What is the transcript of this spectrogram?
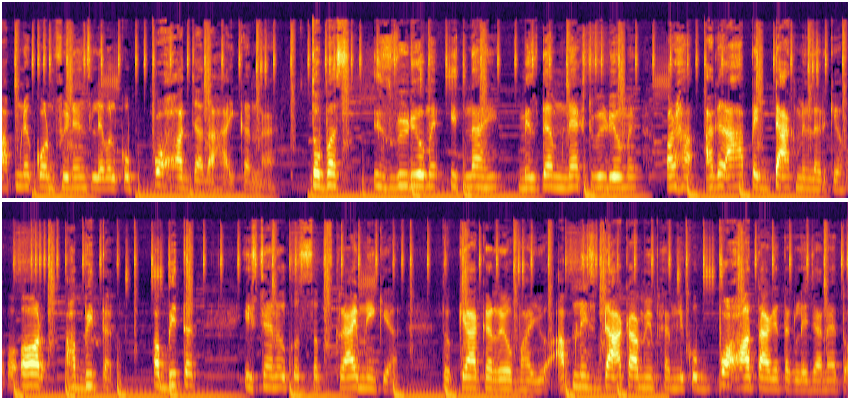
अपने कॉन्फिडेंस लेवल को बहुत ज़्यादा हाई करना है। तो बस इस वीडियो में इतना ही। मिलते हैं हम नेक्स्ट वीडियो में। और हाँ अगर आप एक डार्क मिलर के हो, और अभी तक अभी तक इस चैनल को सब्सक्राइब नहीं किया तो क्या कर रहे हो भाइयों? अपने इस डाक आर्मी फैमिली को बहुत आगे तक ले जाना है। तो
